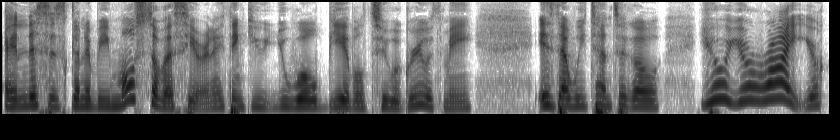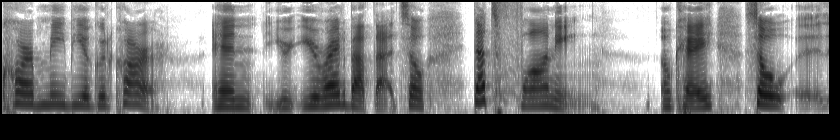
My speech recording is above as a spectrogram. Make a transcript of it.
and this is going to be most of us here and i think you you will be able to agree with me is that we tend to go you're you're right your car may be a good car and you're you're right about that. So that's fawning okay? So uh,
